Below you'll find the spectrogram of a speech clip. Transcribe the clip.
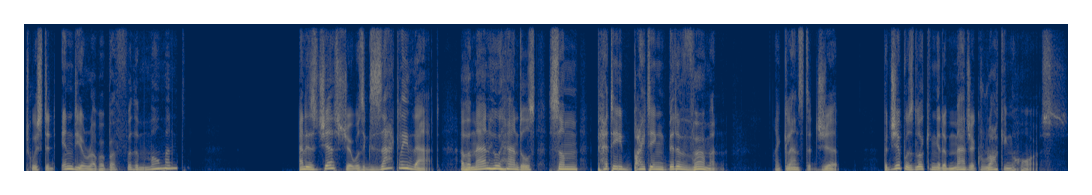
twisted india rubber, but for the moment. And his gesture was exactly that of a man who handles some petty, biting bit of vermin. I glanced at Jip, but Jip was looking at a magic rocking horse.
